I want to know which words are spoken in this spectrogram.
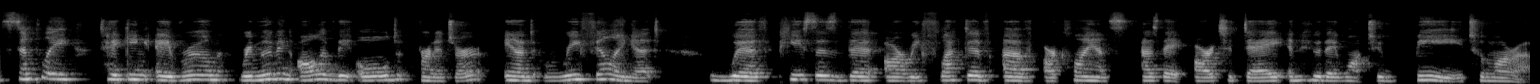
simply taking a room, removing all of the old furniture and refilling it with pieces that are reflective of our clients as they are today and who they want to be tomorrow.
